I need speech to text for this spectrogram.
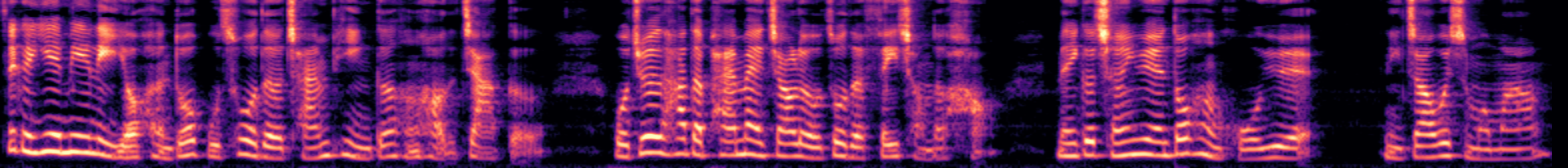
这个页面里有很多不错的产品跟很好的价格。我觉得他的拍卖交流做得非常的好，每个成员都很活跃。你知道为什么吗？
